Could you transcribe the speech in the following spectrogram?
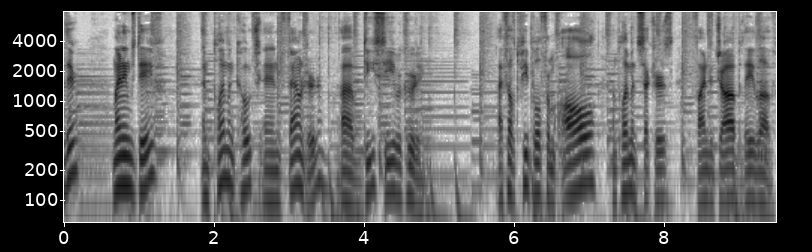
Hi there, my name's Dave, employment coach and founder of DC Recruiting. I've helped people from all employment sectors find a job they love.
